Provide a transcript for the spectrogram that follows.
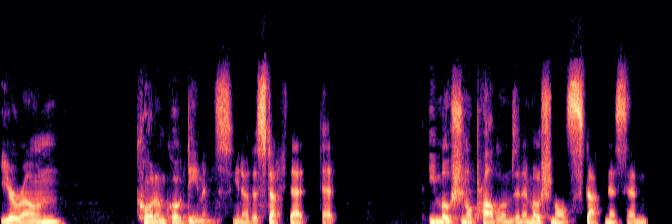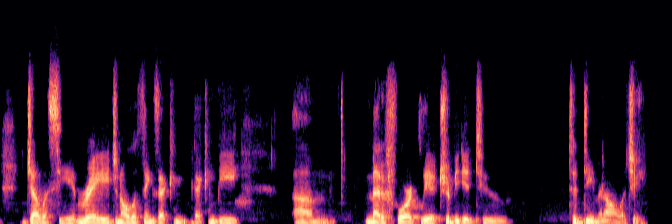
your own quote unquote demons, you know, the stuff that that emotional problems and emotional stuckness and jealousy and rage and all the things that can that can be um, metaphorically attributed to to demonology.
